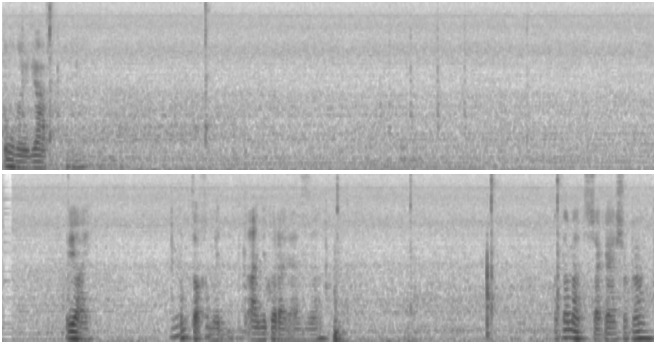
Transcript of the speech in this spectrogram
Nagy gáz. Jaj. Nem tudok hogy annyikor ezzel. Nem látszák el sokan.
